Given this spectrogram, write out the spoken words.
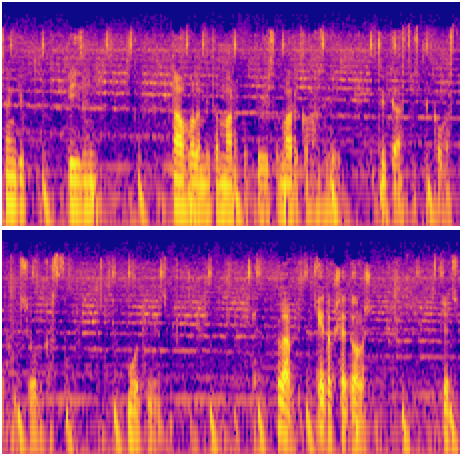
senkin biisin nauhoille, mitä Marko pyysi. Markohan se tykästyi sitten kovasti halusi julkaista Mood Music. Hyvä. Kiitoksia Tuomas. Kiitos.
